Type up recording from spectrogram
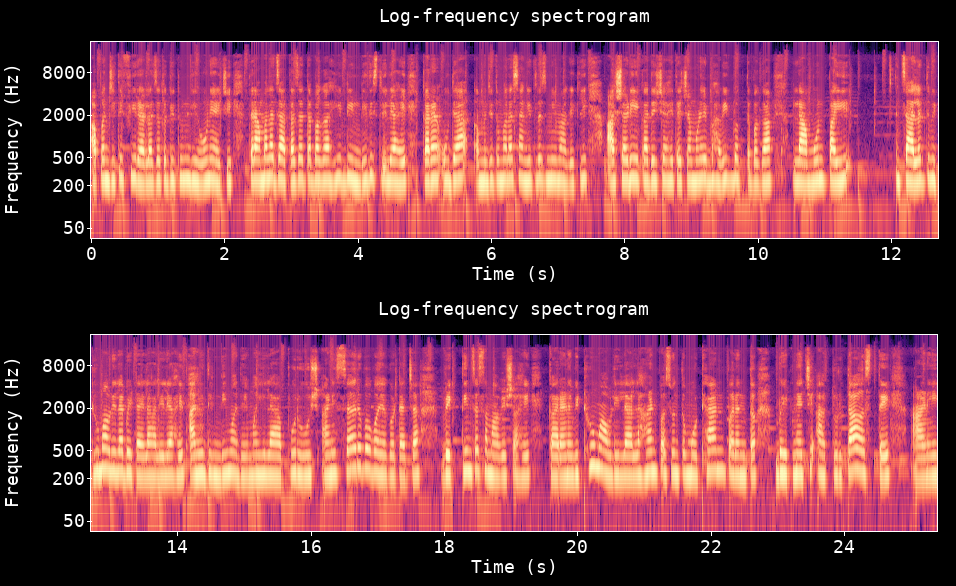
आपण जिथे फिरायला जातो तिथून घेऊन यायची. तर आम्हाला जाता जाता बघा ही दिंडी दिसलेली आहे. कारण उद्या म्हणजे तुम्हाला सांगितलंच मी मागे की आषाढी एकादशी आहे त्याच्यामुळे भाविक भक्त बघा लांबून पायी चालत विठू माऊलीला भेटायला आलेले आहेत आणि दिंडीमध्ये महिला पुरुष आणि सर्व वयोगटाच्या व्यक्तींचा समावेश आहे. कारण विठू माऊलीला लहानपासून तर मोठ्यांपर्यंत भेटण्याची आतुरता असते आणि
